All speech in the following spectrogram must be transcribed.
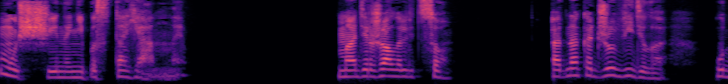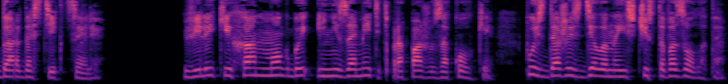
мужчины непостоянны. Ма держала лицо. Однако Джо видела, удар достиг цели. Великий хан мог бы и не заметить пропажу заколки, пусть даже сделанной из чистого золота.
